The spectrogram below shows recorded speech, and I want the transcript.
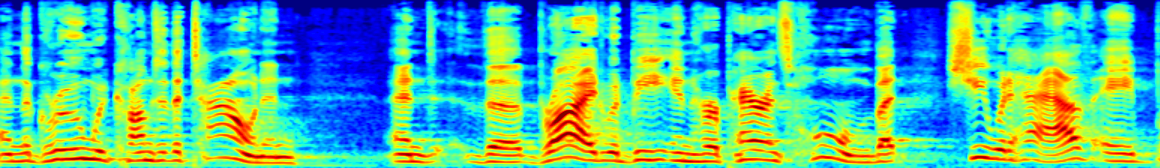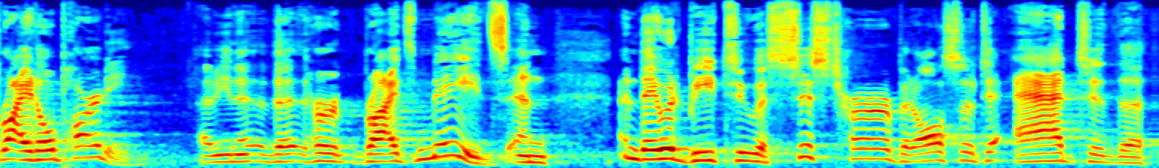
And the groom would come to the town and and the bride would be in her parents home but she would have a bridal party I mean, uh, the, her bridesmaids, and, and they would be to assist her, but also to add to the,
